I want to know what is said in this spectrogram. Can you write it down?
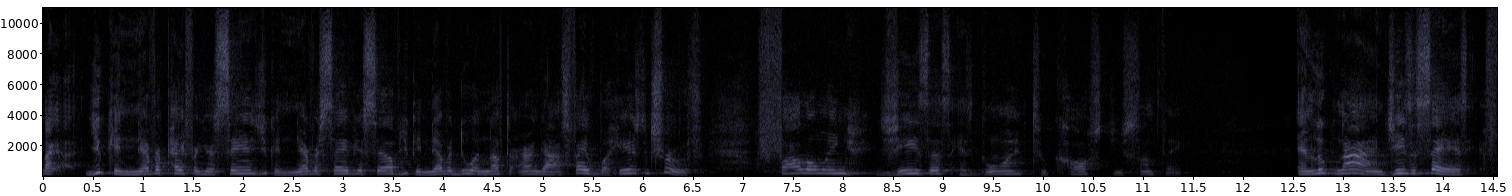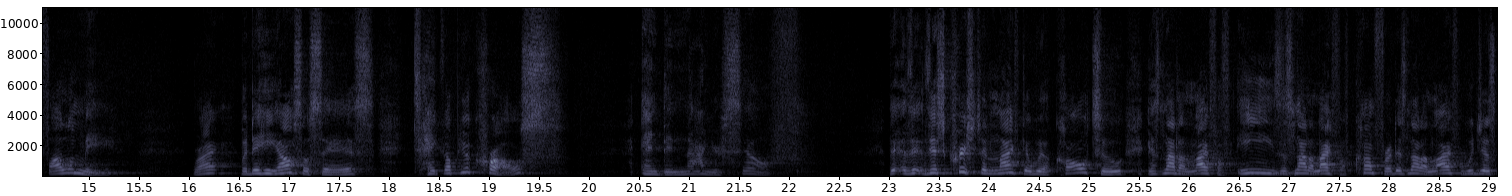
Like, you can never pay for your sins. You can never save yourself. You can never do enough to earn God's favor. But here's the truth following Jesus is going to cost you something. In Luke 9, Jesus says, Follow me, right? But then he also says, Take up your cross and deny yourself. This Christian life that we're called to is not a life of ease. It's not a life of comfort. It's not a life where we just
